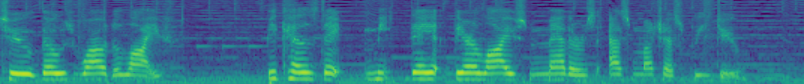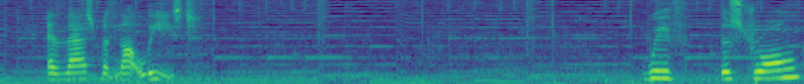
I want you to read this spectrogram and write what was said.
to those wildlife because they, they, their lives matters as much as we do. And last but not least, with the strong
